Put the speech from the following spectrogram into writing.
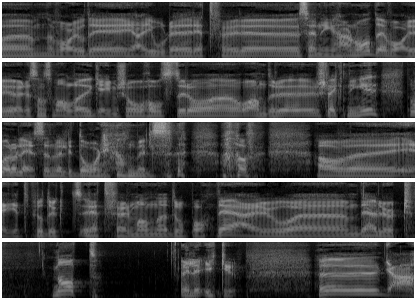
øh, var jo det jeg gjorde rett før sending her nå, det var jo å gjøre sånn som alle gameshow-hoster og, og andre slektninger. Det var å lese en veldig dårlig anmeldelse av, av øh, eget produkt rett før man øh, dro på. Det er jo øh, Det er lurt. Not! Eller ikke. Eh, ja,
